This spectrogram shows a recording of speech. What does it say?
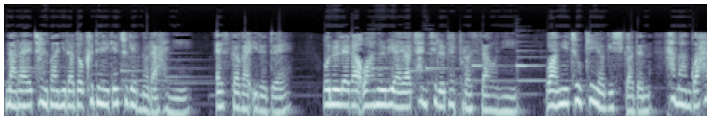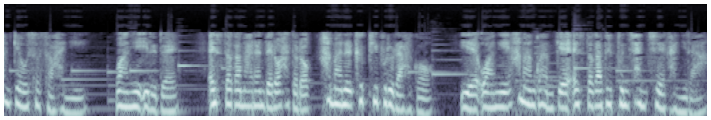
나라의 절반이라도 그대에게 주겠노라 하니. 에스더가 이르되 오늘 내가 왕을 위하여 잔치를 베풀었사오니 왕이 좋게 여기시거든 하만과 함께 오소서 하니. 왕이 이르되 에스더가 말한 대로 하도록 하만을 급히 부르라 하고 이에 왕이 하만과 함께 에스더가 베푼 잔치에 가니라.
